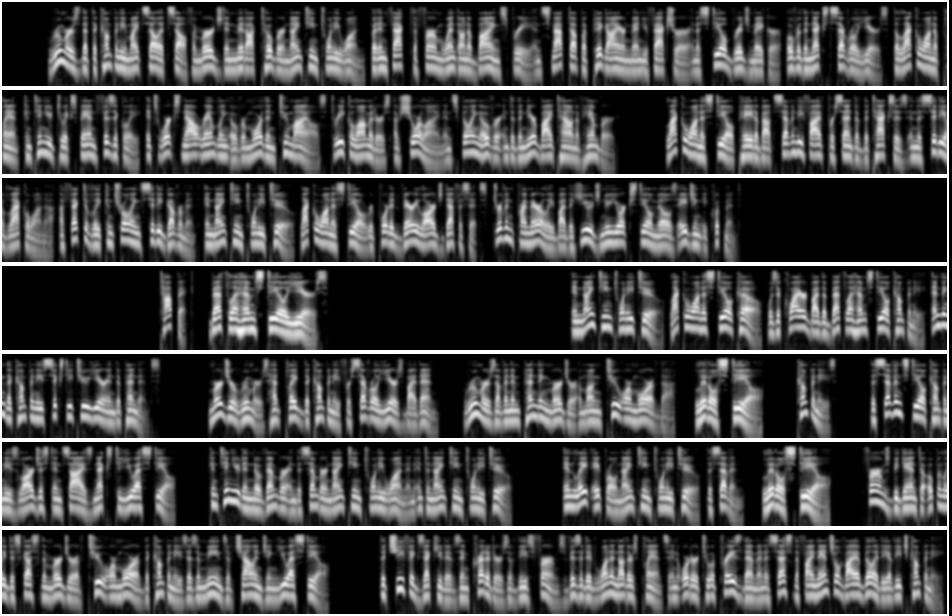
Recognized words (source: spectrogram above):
Rumors that the company might sell itself emerged in mid-October 1921, but in fact the firm went on a buying spree and snapped up a pig iron manufacturer and a steel bridge maker. Over the next several years, the Lackawanna plant continued to expand physically, its works now rambling over more than 2 miles 3 kilometers of shoreline and spilling over into the nearby town of Hamburg. Lackawanna Steel paid about 75% of the taxes in the city of Lackawanna, effectively controlling city government. In 1922, Lackawanna Steel reported very large deficits, driven primarily by the huge New York steel mill's aging equipment. Topic: Bethlehem Steel years. In 1922, Lackawanna Steel Co., was acquired by the Bethlehem Steel Company, ending the company's 62-year independence. Merger rumors had plagued the company for several years by then. Rumors of an impending merger among two or more of the Little Steel companies, the seven steel companies largest in size next to U.S. Steel, continued in November and December 1921 and into 1922. In late April 1922, the seven Little Steel firms began to openly discuss the merger of two or more of the companies as a means of challenging U.S. Steel. The chief executives and creditors of these firms visited one another's plants in order to appraise them and assess the financial viability of each company.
